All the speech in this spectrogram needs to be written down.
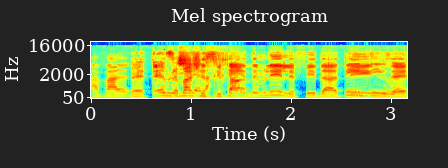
אבל בהתאם זה למה שלכם. שסיפרתם לי, לפי דעתי בדיוק. זה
